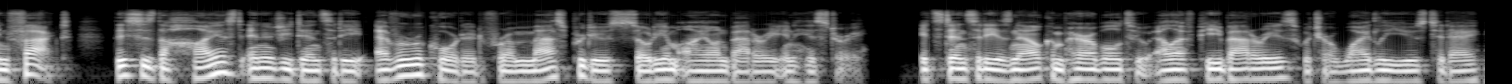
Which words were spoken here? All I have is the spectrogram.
In fact, this is the highest energy density ever recorded for a mass produced sodium ion battery in history. Its density is now comparable to LFP batteries, which are widely used today,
